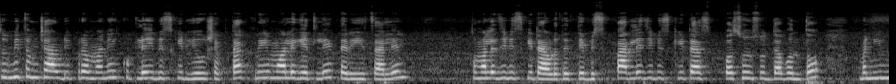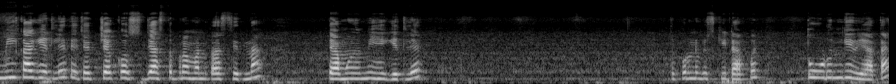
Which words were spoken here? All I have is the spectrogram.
तुम्ही तुमच्या आवडीप्रमाणे कुठलेही बिस्किट घेऊ शकता. क्रीमवाले घेतले तरीही चालेल. तुम्हाला जे बिस्किट आवडतं ते बिस् पार्लेजी बिस्किटपासून सुद्धा बनतो. पण मी का घेतले? त्याच्यात चकोस जास्त प्रमाणात असतात ना. त्यामुळे मी हे घेतले तर पूर्ण बिस्किट आपण तोडून घेऊया आता.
